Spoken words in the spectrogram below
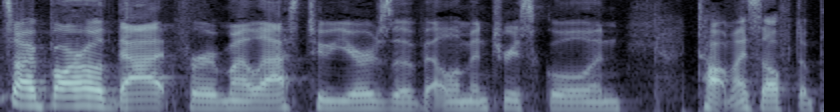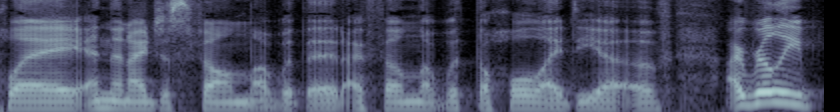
So I borrowed that for my last two years of elementary school and taught myself to play, and then I just fell in love with it. I fell in love with the whole idea of I really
